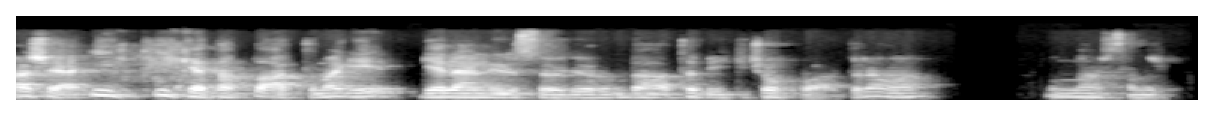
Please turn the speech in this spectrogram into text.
Aşağıya ilk, ilk etapta aklıma gelenleri söylüyorum. Daha tabii ki çok vardır ama bunlar sanırım.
